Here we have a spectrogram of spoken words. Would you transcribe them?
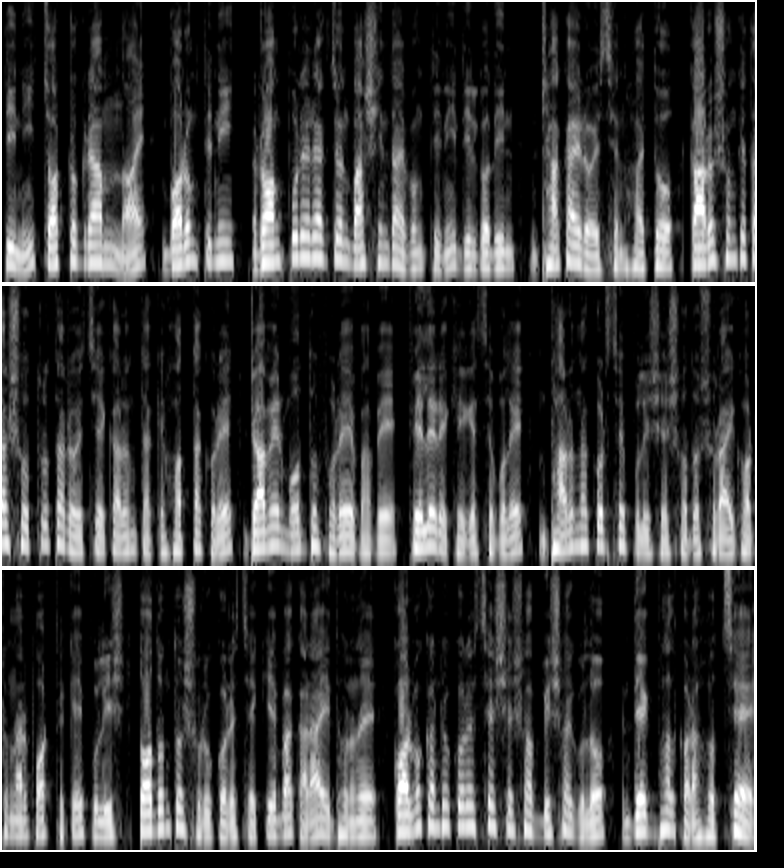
তিনি চট্টগ্রাম নয়, বরং তিনি রংপুরের একজন বাসিন্দা এবং তিনি দীর্ঘদিন ঢাকায় রয়েছেন। হয়তো কারও সঙ্গে তার শত্রুতা রয়েছে কারণ তাকে হত্যা করে ড্রামের মধ্য ভরে এভাবে ফেলে রেখে গেছে বলে ধারণা করছে পুলিশের সদস্যরা। এই ঘটনার পর থেকেই পুলিশ তদন্ত শুরু করেছে, কে বা কারা এই ধরনের কর্মকাণ্ড করেছে, সেসব বিষয়গুলো দেখভাল করা হচ্ছে।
